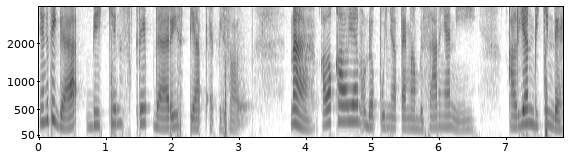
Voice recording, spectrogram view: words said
Yang ketiga, bikin skrip dari setiap episode. Nah, kalau kalian udah punya tema besarnya nih, kalian bikin deh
